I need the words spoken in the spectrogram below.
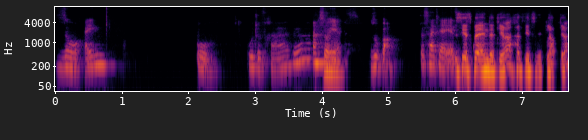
So, ein. Oh, gute Frage. Ach so, ja. jetzt. Super. Das hat ja jetzt. Ist jetzt beendet, ja? Hat jetzt geklappt, ja?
